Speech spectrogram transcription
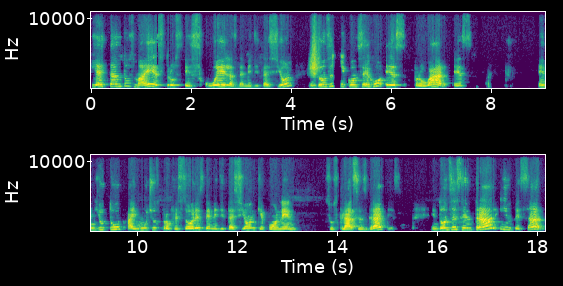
Y hay tantos maestros, escuelas de meditación, entonces mi consejo es probar, es en YouTube hay muchos profesores de meditación que ponen sus clases gratis. Entonces, entrar y empezar.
